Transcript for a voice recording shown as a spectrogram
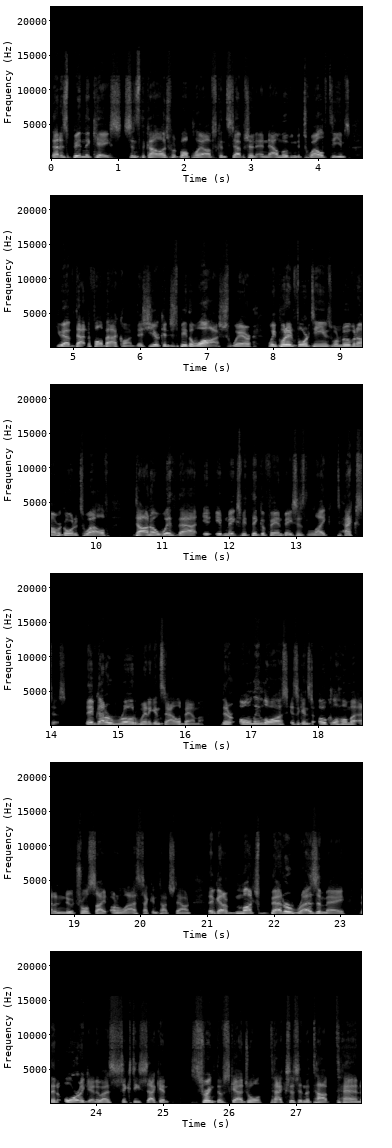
That has been the case since the college football playoffs conception and now moving to 12 teams you have that to fall back on. This year can just be the wash where we put in four teams we're moving on we're going to 12 dono with that it, it makes me think of fan bases like texas. They've got a road win against alabama their only loss is against Oklahoma at a neutral site on a last second touchdown. They've got a much better resume than Oregon, who has 62nd strength of schedule, Texas in the top 10.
